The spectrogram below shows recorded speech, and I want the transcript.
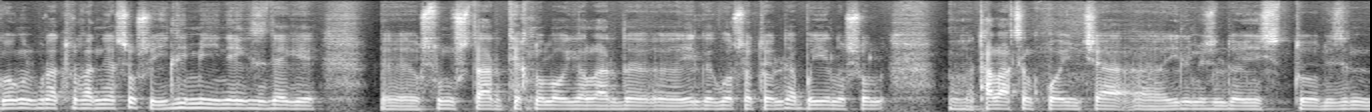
көңүл бура турган нерсе ушу илимий негиздеги сунуштар технологияларды элге көрсөтөлү да быйыл ушул талаачылык боюнча илим изилдөө институту биздин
